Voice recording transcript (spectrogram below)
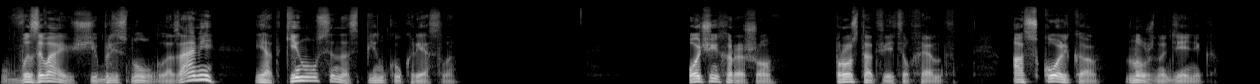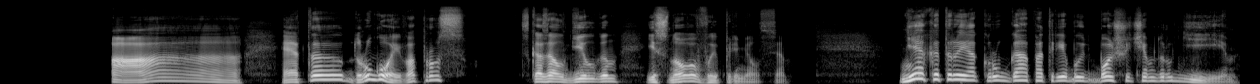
вызывающе блеснул глазами и откинулся на спинку кресла. Очень хорошо, просто ответил Хэнд. А сколько нужно денег? А, это другой вопрос, сказал Гилган и снова выпрямился. Некоторые округа потребуют больше, чем другие.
